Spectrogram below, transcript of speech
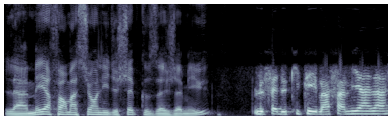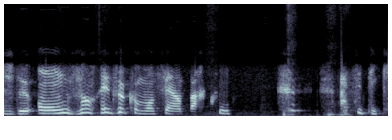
La meilleure formation en leadership que vous avez jamais eue? Le fait de quitter ma famille à l'âge de 11 ans et de commencer un parcours atypique.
